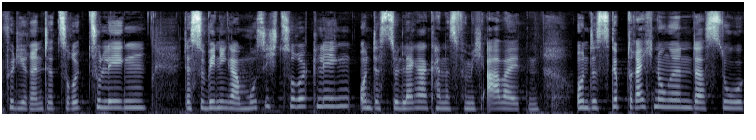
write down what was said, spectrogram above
für die Rente zurückzulegen, desto weniger muss ich zurücklegen und desto länger kann es für mich arbeiten. Und es gibt Rechnungen, dass du,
